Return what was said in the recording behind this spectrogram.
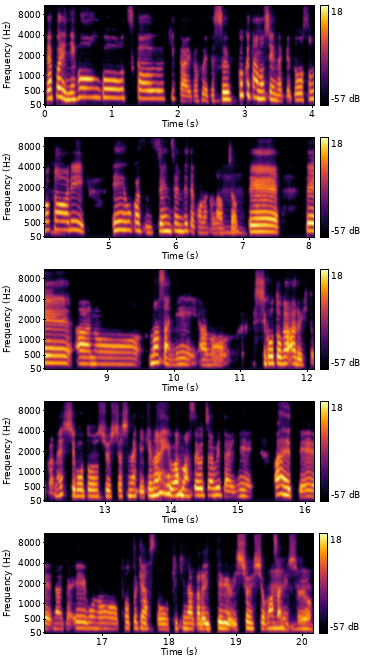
やっぱり日本語を使う機会が増えてすっごく楽しいんだけどその代わり英語が全然出てこなくなっちゃって、であのまさにあの仕事がある日とかね仕事を出社しなきゃいけない日はまさよちゃんみたいにあえてなんか英語のポッドキャストを聞きながら言ってるよ。一緒一緒。まさに一緒よ、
